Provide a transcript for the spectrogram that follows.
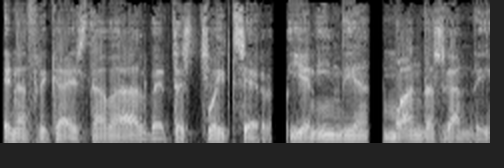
En África estaba Albert Schweitzer, y en India, Mohandas Gandhi.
